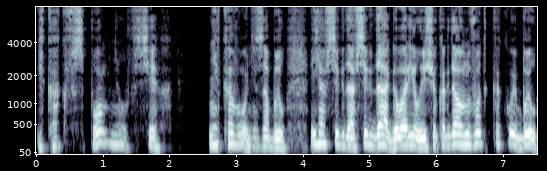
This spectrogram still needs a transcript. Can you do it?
И как вспомнил всех, никого не забыл. Я всегда, всегда говорила, еще когда он вот какой был,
